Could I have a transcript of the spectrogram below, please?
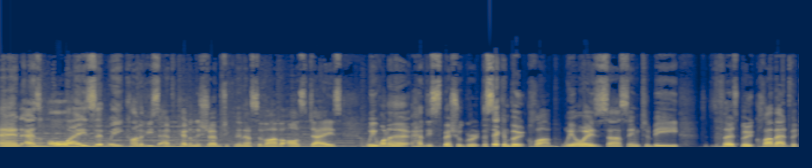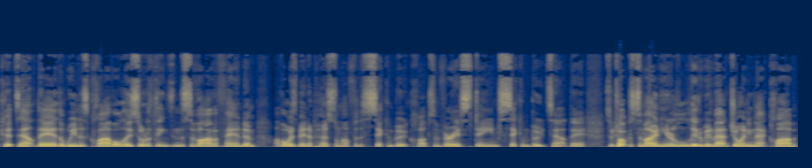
And as always, that we kind of used to advocate on this show, particularly in our Survivor Oz days, we want to have this special group, the Second Boot Club. We always uh, seem to be the First Boot Club advocates out there, the Winners Club, all these sort of things in the Survivor fandom. I've always been a personal one for the Second Boot Club, some very esteemed Second Boots out there. So we talked to Simone here a little bit about joining that club,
